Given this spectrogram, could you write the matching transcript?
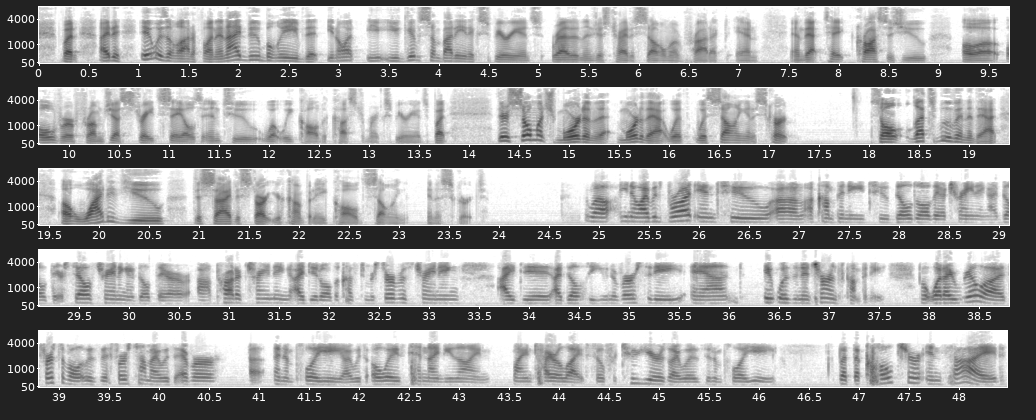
but I did. It was a lot of fun, and I do believe that you know what you, you give somebody an experience rather than just try to sell them a product, and and that take crosses you. Uh, over from just straight sales into what we call the customer experience, but there's so much more to that. More to that with with selling in a skirt. So let's move into that. Uh, why did you decide to start your company called Selling in a Skirt? Well, you know, I was brought into um, a company to build all their training. I built their sales training. I built their uh, product training. I did all the customer service training. I did. I built a university, and it was an insurance company. But what I realized, first of all, it was the first time I was ever uh, an employee. I was always 1099 my entire life. So for two years, I was an employee. But the culture inside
